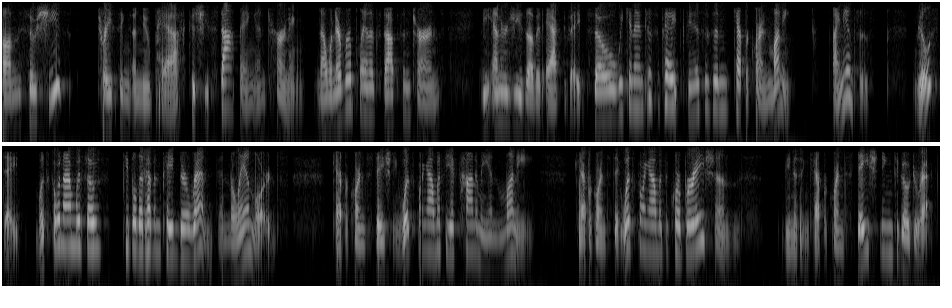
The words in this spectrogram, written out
Um, so she's tracing a new path because she's stopping and turning. Now, whenever a planet stops and turns, the energies of it activate. So we can anticipate Venus is in Capricorn, money, finances, real estate. What's going on with those people that haven't paid their rent and the landlords? Capricorn stationing. What's going on with the economy and money? Capricorn state. What's going on with the corporations? Venus in Capricorn stationing to go direct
